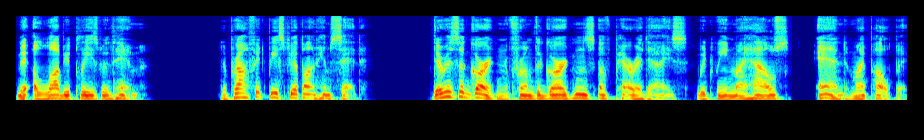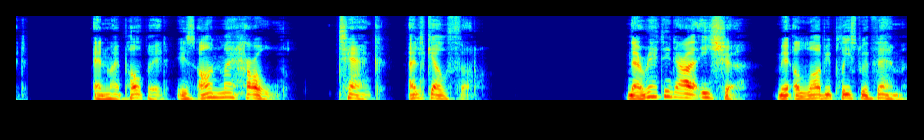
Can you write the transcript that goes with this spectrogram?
may Allah be pleased with him. The Prophet, peace be upon him, said, There is a garden from the gardens of paradise between my house and my pulpit, and my pulpit is on my hawd, tank al Kawthar narrated Aisha, may Allah be pleased with them,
